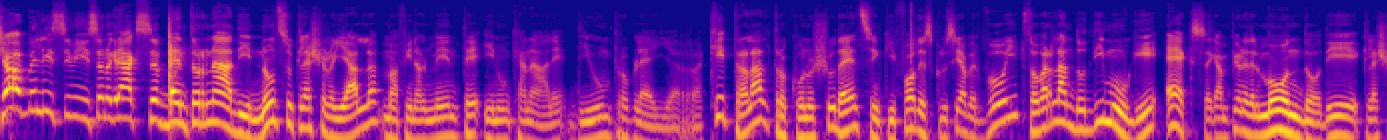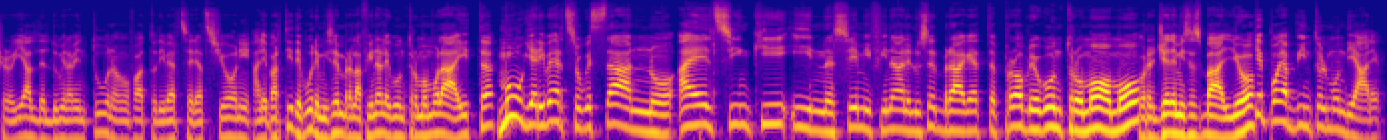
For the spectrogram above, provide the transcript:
Ciao bellissimi, sono Grax, bentornati. Non su Clash Royale, ma finalmente in un canale di un pro player, che tra l'altro ho conosciuto a Helsinki, foto esclusiva per voi. Sto parlando di Mugi, ex campione del mondo di Clash Royale del 2021, abbiamo fatto diverse reazioni alle partite, pure mi sembra la finale contro Momolite. Mugi ha riperso quest'anno a Helsinki in semifinale loser bracket proprio contro Momo, correggetemi se sbaglio, che poi ha vinto il mondiale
